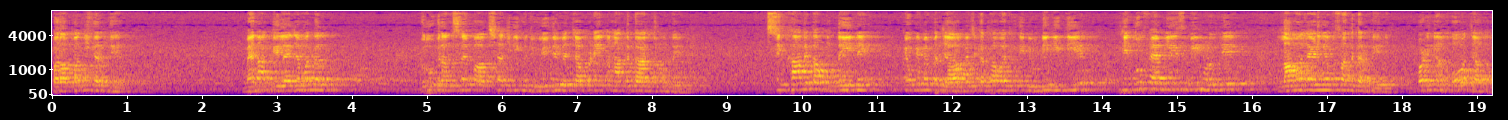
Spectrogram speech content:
ਪਰ ਆਪਾਂ ਕੀ ਕਰਦੇ ਹਾਂ? ਮੈਂ ਨਾ ਅੱਗੇ ਲੈ ਜਾਵਾਂ ਗੱਲ। ਗੁਰੂ ਗ੍ਰੰਥ ਸਾਹਿਬ ਪਾਤਸ਼ਾਹ ਜੀ ਦੀ ਹਜ਼ੂਰੀ ਦੇ ਵਿੱਚ ਆਪਣੇ ਆਨੰਦ ਕਾਰਜ ਹੁੰਦੇ ਨੇ। ਸਿੱਖਾਂ ਦੇ ਤਾਂ ਹੁੰਦੇ ਹੀ ਨੇ, ਕਿਉਂਕਿ ਮੈਂ ਪੰਜਾਬ ਵਿੱਚ ਕਥਾਵਾਚਕ ਦੀ ਡਿਊਟੀ ਕੀਤੀ ਹੈ ਹਿੰਦੂ ਫੈਮਿਲੀਜ਼ ਵੀ ਹੁਣ ਤੇ ਲਾਵਾਂ ਲੈਣੀਆਂ ਪਸੰਦ ਕਰਦੇ ਨੇ, ਬੜੀਆਂ, ਬਹੁਤ ਜ਼ਿਆਦਾ।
